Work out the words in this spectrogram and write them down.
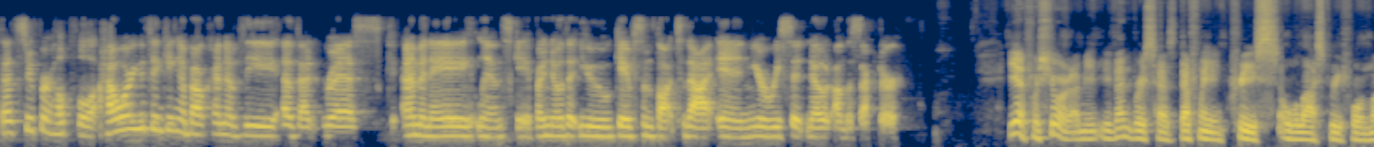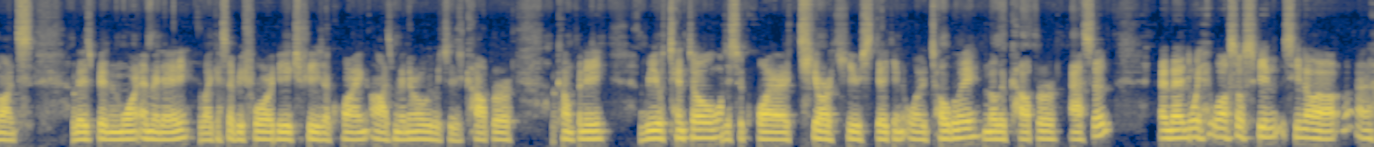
That's super helpful. How are you thinking about kind of the event risk M&A landscape? I know that you gave some thought to that in your recent note on the sector. Yeah, for sure. I mean, event risk has definitely increased over the last three, four months. There's been more M&A. Like I said before, BHP is acquiring Oz Mineral, which is a copper company. Rio Tinto just acquired TRQ stake in Oyu Tolgoi, another copper asset. And then we've also seen, seen a, a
